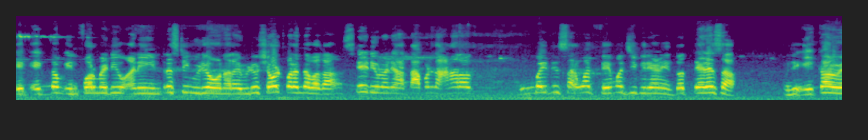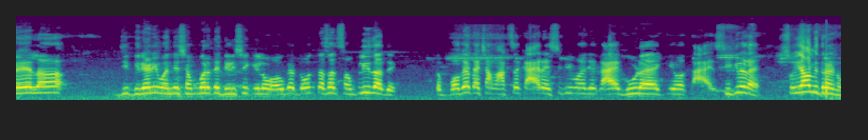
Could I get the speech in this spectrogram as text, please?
एक एकदम इन्फॉर्मेटिव्ह आणि इंटरेस्टिंग व्हिडिओ होणार आहे. व्हिडिओ शेवटपर्यंत बघा. स्टेट येऊन आणि आता आपण जाणार आहोत मुंबईतील सर्वात फेमस जी बिर्याणी आहे द तेरेसा. म्हणजे एका वेळेला जी बिर्याणी म्हणजे शंभर ते दीडशे किलो अवघ्या दोन तासात संपली जाते. तर बघा त्याच्या मागचं काय रेसिपी मागे काय गुड आहे किंवा काय सिक्रेट आहे. सो या मित्रांनो.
